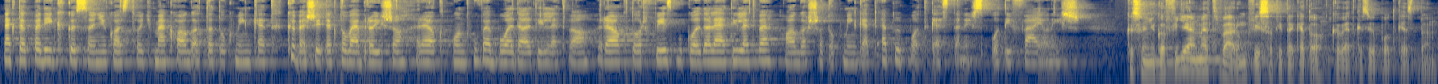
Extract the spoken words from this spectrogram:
Nektek pedig köszönjük azt, hogy meghallgattatok minket. Kövessétek továbbra is a react.hu weboldalt, illetve a Reaktor Facebook oldalát, illetve hallgassatok minket Apple Podcast-en és Spotify-on is. Köszönjük a figyelmet, várunk vissza titeket a következő podcastben.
